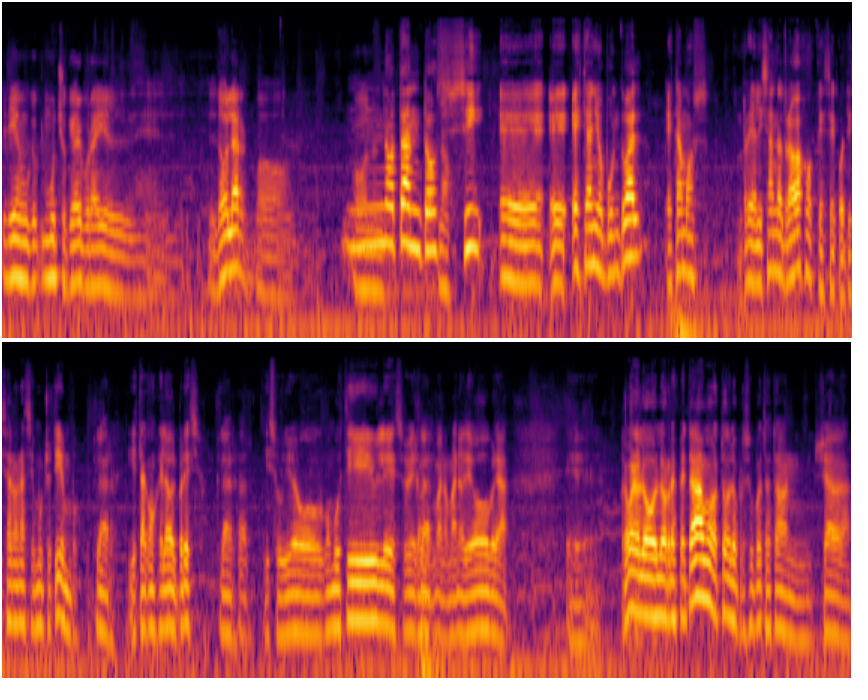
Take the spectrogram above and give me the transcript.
¿Y ¿Tiene mu- mucho que ver por ahí el, el- el dólar? O, o No tanto, No. sí. eh, eh, este año puntual estamos realizando trabajos que se cotizaron hace mucho tiempo Claro, y está congelado el precio. claro. Claro. Y subió combustible, subieron Claro. bueno, mano de obra. eh, pero bueno, lo, lo respetamos, todos los presupuestos estaban ya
